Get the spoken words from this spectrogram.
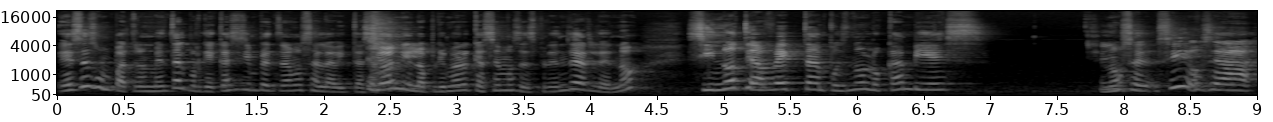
ese es un patrón mental, porque casi siempre entramos a la habitación y lo primero que hacemos es prenderle, ¿no? Si no te afecta, pues no lo cambies. No sé, sí, o sea,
